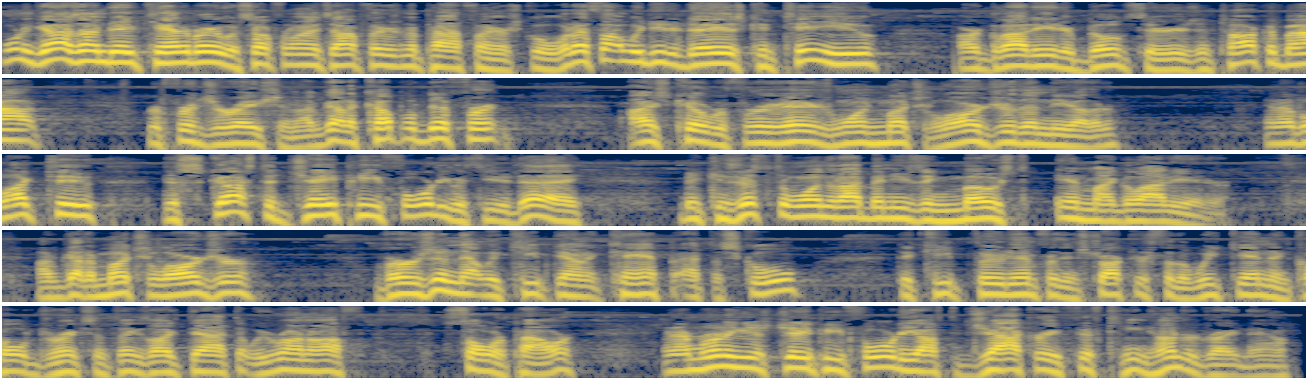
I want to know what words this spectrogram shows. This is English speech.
Morning guys, I'm Dave Canterbury with Self-Reliance Outfitters in the Pathfinder School. What I thought we'd do today is continue our Gladiator build series and talk about refrigeration. I've got a couple different Iceco refrigerators, one much larger than the other. And I'd like to discuss the JP40 with you today because it's the one that I've been using most in my Gladiator. I've got a much larger version that we keep down at camp at the school to keep food in for the instructors for the weekend and cold drinks and things like that that we run off solar power. And I'm running this JP40 off the Jackery 1500 right now.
